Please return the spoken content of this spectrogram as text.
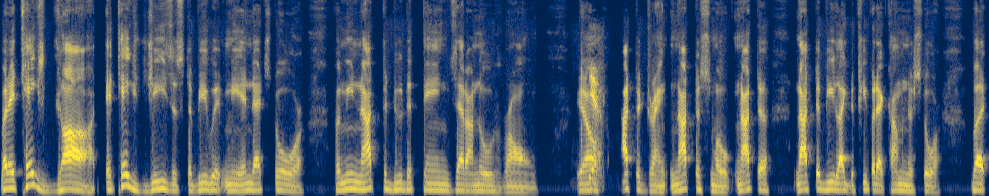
But it takes God, it takes Jesus to be with me in that store for me not to do the things that I know is wrong. You know, yeah. not to drink, not to smoke, not to not to be like the people that come in the store. But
